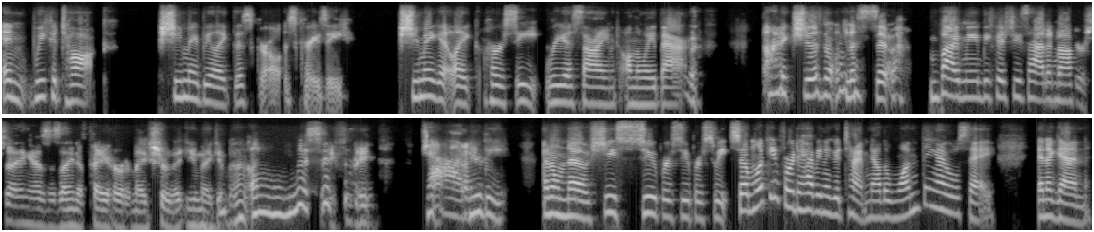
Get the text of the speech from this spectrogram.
and we could talk. She may be like, this girl is crazy. She may get like her seat reassigned on the way back. like she doesn't want to sit by me because she's had what enough. you're saying is, is I need to pay her to make sure that you make it oh, back safely. Yeah, maybe. I don't know. She's super, super sweet. So I'm looking forward to having a good time. Now, the one thing I will say, and again,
